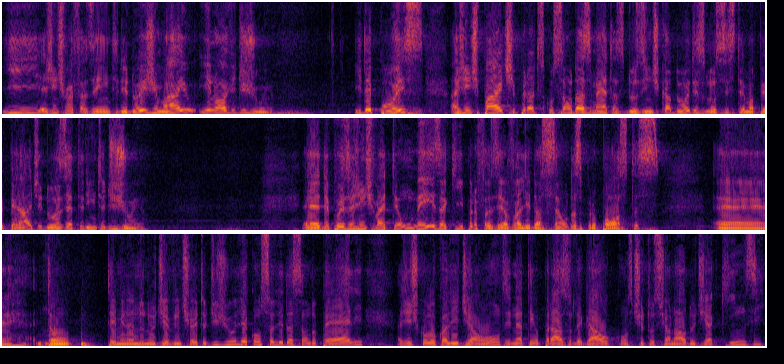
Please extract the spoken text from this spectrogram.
e a gente vai fazer entre 2 de maio e 9 de junho. E depois a gente parte para a discussão das metas dos indicadores no sistema PPA de 12 a 30 de junho. É, depois a gente vai ter um mês aqui para fazer a validação das propostas. É, então, terminando no dia 28 de julho, a consolidação do PL, a gente colocou ali dia 11, né, tem o prazo legal constitucional do dia 15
